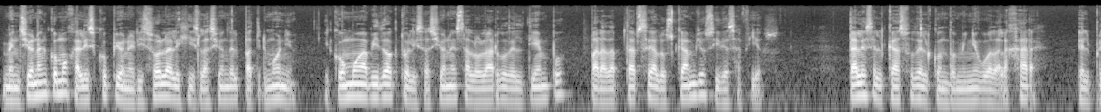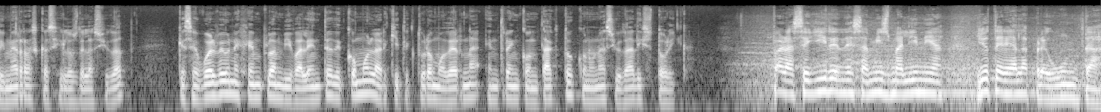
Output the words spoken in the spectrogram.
Mencionan cómo Jalisco pionerizó la legislación del patrimonio y cómo ha habido actualizaciones a lo largo del tiempo para adaptarse a los cambios y desafíos. Tal es el caso del condominio Guadalajara, el primer rascacielos de la ciudad, que se vuelve un ejemplo ambivalente de cómo la arquitectura moderna entra en contacto con una ciudad histórica. Para seguir en esa misma línea, yo te haría la pregunta,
